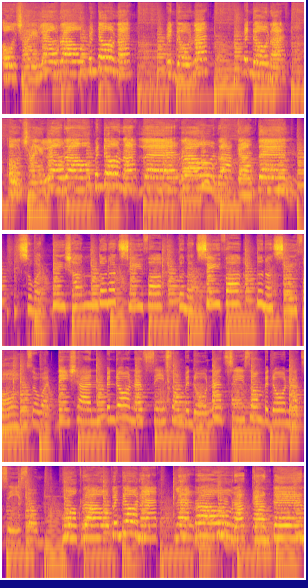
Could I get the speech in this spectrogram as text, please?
โอ้ใช่แล้วเราเป็นโดนัท เป็นโดนัท เป็นโดนัท โอ้ใช่แล้วเราเป็นโดนัทและเรารักการเต้น สวัสดีฉันโดนัทสีฟ้า โดนัทสีฟ้า โดนัทสีฟ้า สวัสดีฉันเป็นโดนัทสีส้มเป็นโดนัทสีส้มเป็นโดนัทสีส้ม พวกเราเป็นโดนัทและเรารักการเต้น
